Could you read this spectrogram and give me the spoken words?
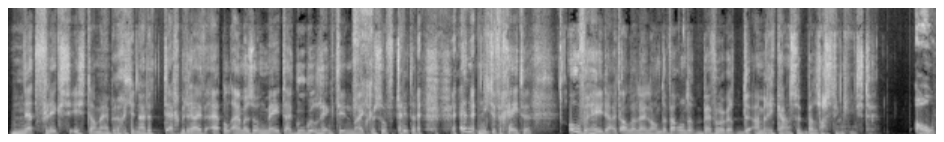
Netflix is dan mijn bruggetje naar de techbedrijven Apple, Amazon, Meta, Google, LinkedIn, Microsoft, Twitter. en niet te vergeten, overheden uit allerlei landen, waaronder bijvoorbeeld de Amerikaanse Belastingdienst. Oh.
